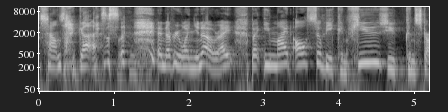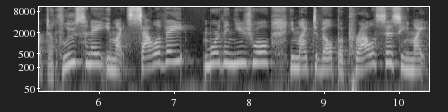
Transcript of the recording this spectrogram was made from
Sounds like us and everyone you know, right? But you might also be confused. You can start to hallucinate. You might salivate more than usual. You might develop a paralysis. You might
